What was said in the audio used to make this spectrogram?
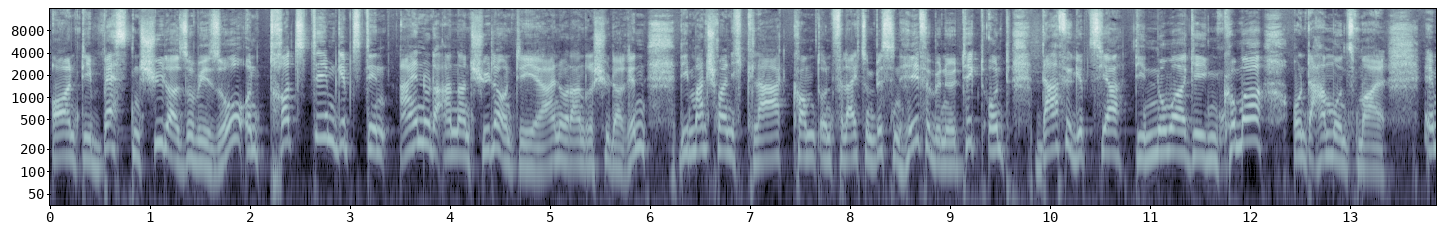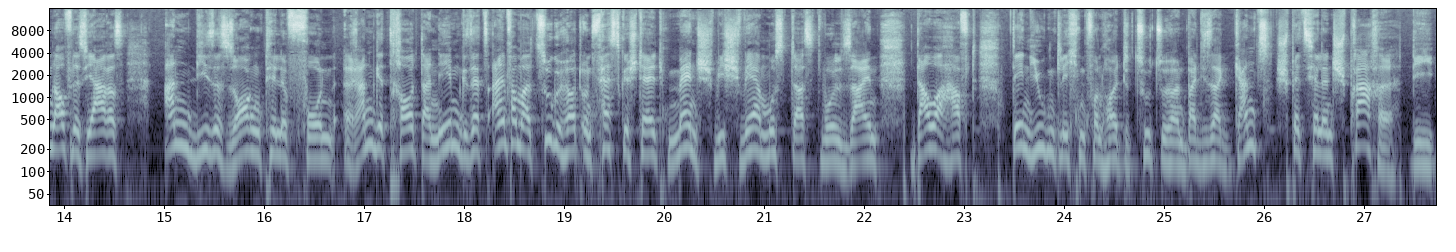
und die besten Schüler sowieso. Und trotzdem gibt es den ein oder anderen Schüler und die eine oder andere Schülerin, die manchmal nicht klarkommt und vielleicht so ein bisschen Hilfe benötigt. Und dafür gibt es ja die Nummer gegen Kummer. Und da haben wir uns mal im Laufe des Jahres an dieses Sorgentelefon rangetraut, daneben gesetzt, einfach mal zugehört und festgestellt, Mensch, wie schwer muss das wohl sein, dauerhaft den Jugendlichen von heute zuzuhören bei dieser ganz speziellen Sprache, die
